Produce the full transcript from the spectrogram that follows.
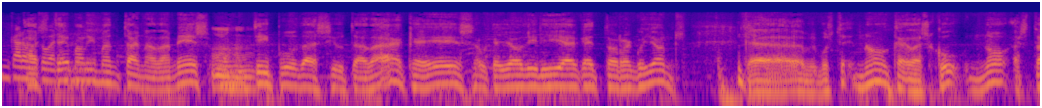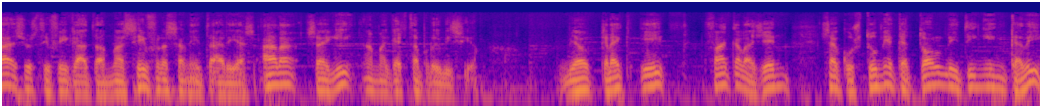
encara ho acabarem. estem alimentant, a més, un tipus de ciutadà que és el que jo diria aquest torracollons que vostè, no, cadascú no està justificat amb les xifres sanitàries. Ara, seguir amb aquesta prohibició. Jo crec, i fa que la gent s'acostumi a que tot li tinguin que dir.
